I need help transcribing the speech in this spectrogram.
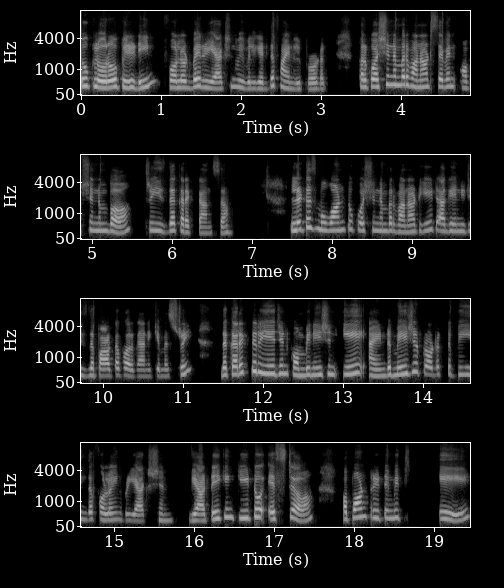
2-chloropyridine followed by reaction, we will get the final product. For question number 107, option number 3 is the correct answer. Let us move on to question number 108. Again, it is the part of organic chemistry. The correct reagent combination A and major product B in the following reaction. We are taking keto ester. Upon treating with A,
